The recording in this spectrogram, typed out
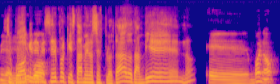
Supongo que debe ser porque está menos explotado también, ¿no? Eh, bueno,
